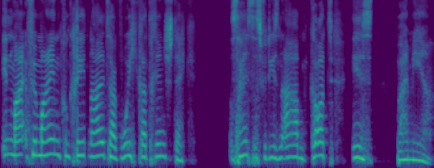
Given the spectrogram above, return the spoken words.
in mein, für meinen konkreten Alltag, wo ich gerade drin stecke. Was heißt das für diesen Abend? Gott ist bei mir.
